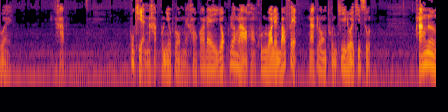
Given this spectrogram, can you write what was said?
ด้วยนะครับผู้เขียนนะครับคุณนิ้วกลมเนี่ยเขาก็ได้ยกเรื่องราวของคุณวอร์เรนบัฟเฟตนักลงทุนที่รวยที่สุด ครั้งหนึ่ง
